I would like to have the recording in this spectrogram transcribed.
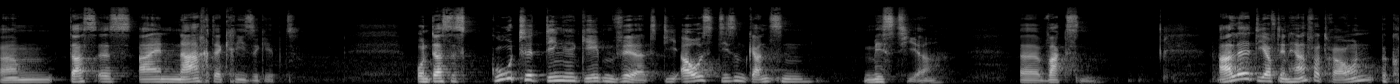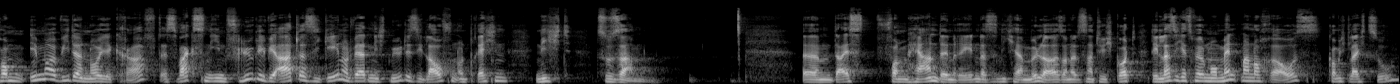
ähm, dass es ein Nach der Krise gibt und dass es gute Dinge geben wird, die aus diesem ganzen Mist hier äh, wachsen? Alle, die auf den Herrn vertrauen, bekommen immer wieder neue Kraft. Es wachsen ihnen Flügel wie Adler. Sie gehen und werden nicht müde. Sie laufen und brechen nicht zusammen. Ähm, da ist vom Herrn denn reden. Das ist nicht Herr Müller, sondern das ist natürlich Gott. Den lasse ich jetzt für einen Moment mal noch raus. Komme ich gleich zu.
